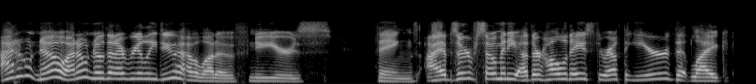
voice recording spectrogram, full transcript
I don't know. I don't know that I really do have a lot of New Year's things. I observe so many other holidays throughout the year that like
